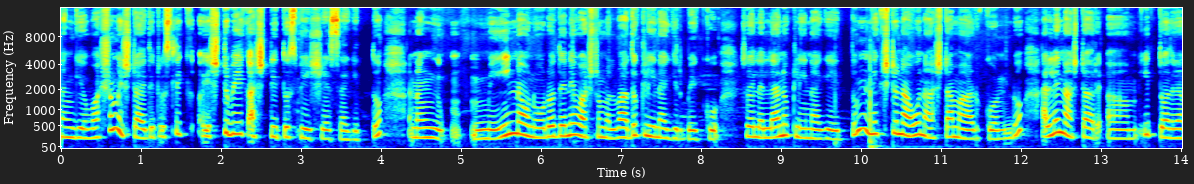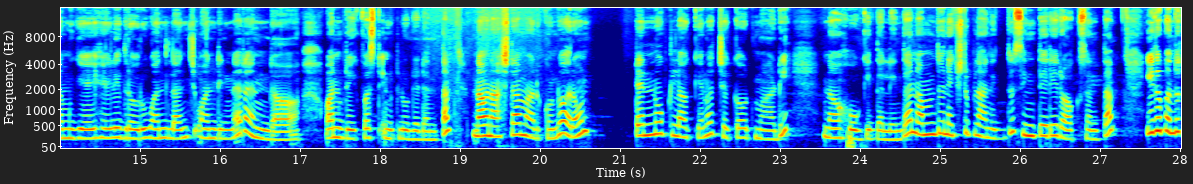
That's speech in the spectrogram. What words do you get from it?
ನನಗೆ ವಾಶ್ರೂಮ್ ಇಷ್ಟ ಆಯಿತು. ಇಟ್ ವಾಸ್ ಲೈಕ್ ಎಷ್ಟು ಬೇಕು ಅಷ್ಟಿತ್ತು ಸ್ಪೇಷಿಯಸ್ ಆಗಿತ್ತು. ನಂಗೆ ಮೇಯ್ನ್ ನಾವು ನೋಡೋದೇ ವಾಶ್ರೂಮ್ ಅಲ್ವಾ, ಅದು ಕ್ಲೀನಾಗಿರಬೇಕು ಸೊ ಇಲ್ಲೆಲ್ಲನೂ ಕ್ಲೀನಾಗೇ ಇತ್ತು. ನೆಕ್ಸ್ಟ್ ನಾವು ನಾಷ್ಟ ಮಾಡಿಕೊಂಡು, ಅಲ್ಲೇ ನಾಷ್ಟ ಇತ್ತು. ಅಂದರೆ ನಮಗೆ ಹೇಳಿದ್ರು ಅವರು, ಒಂದು lunch one dinner and one breakfast included ಅಂತ. ನಾವು ನಾಷ್ಟ ಮಾಡಿಕೊಂಡು ಅರೌಂಡ್ ಟೆನ್ ಓ ಕ್ಲಾಕೇನೋ ಚೆಕ್ಔಟ್ ಮಾಡಿ ನಾವು ಹೋಗಿದ್ದಲ್ಲಿಂದ ನಮ್ಮದು ನೆಕ್ಸ್ಟ್ ಪ್ಲ್ಯಾನ್ ಇದ್ದು ಸಿಂತೇರಿ ರಾಕ್ಸ್ ಅಂತ. ಇದು ಬಂದು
